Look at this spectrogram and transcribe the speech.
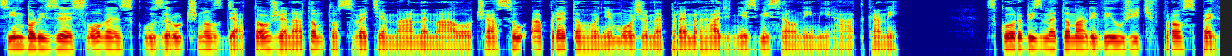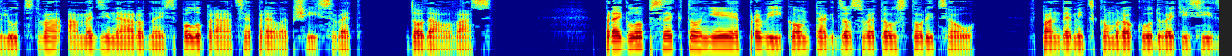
Symbolizuje slovenskú zručnosť a to, že na tomto svete máme málo času a preto ho nemôžeme premrhať nezmyselnými hádkami. Skôr by sme to mali využiť v prospech ľudstva a medzinárodnej spolupráce pre lepší svet, dodal Vas. Pre Globsek to nie je prvý kontakt so Svetou stolicou. V pandemickom roku 2021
